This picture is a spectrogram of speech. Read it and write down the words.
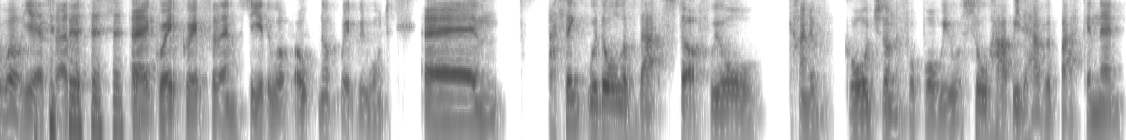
well, yes, uh, great, great for them. See you at the World Oh, no, wait, we won't. Um, I think with all of that stuff, we all kind of gorged on the football. We were so happy to have it back. And then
